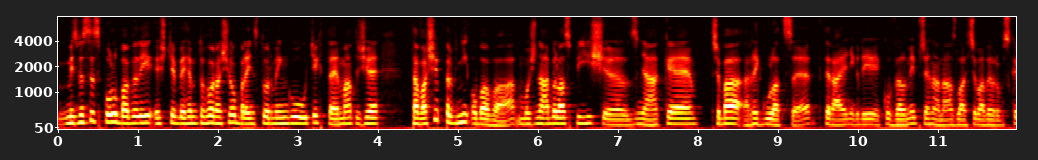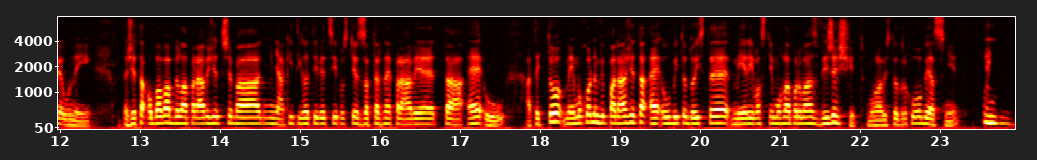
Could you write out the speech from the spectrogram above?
My jsme se spolu bavili ještě během toho našeho brainstormingu u těch témat, že ta vaše první obava možná byla spíš eh, z nějaké třeba regulace, která je někdy jako velmi přehnaná, zvlášť třeba v Evropské unii. že ta obava byla právě, že třeba nějaký tyhle ty věci prostě zatrhne právě ta EU. A teď to mimochodem vypadá, že ta EU by to do jisté míry vlastně mohla pro vás vyřešit. Mohla byste to trochu objasnit? Mm.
